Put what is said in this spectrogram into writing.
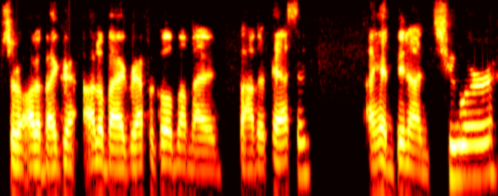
sort of autobiogra- autobiographical about my father passing. I had been on tour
